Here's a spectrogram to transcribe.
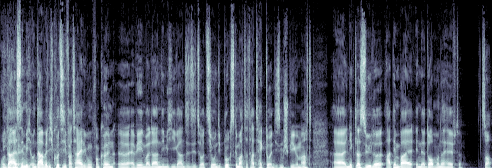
und da ist nämlich, und da will ich kurz die Verteidigung von Köln äh, erwähnen, weil da nämlich die ganze Situation, die Brooks gemacht hat, hat Hector in diesem Spiel gemacht. Äh, Niklas Süle hat den Ball in der Dortmunder Hälfte. So,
